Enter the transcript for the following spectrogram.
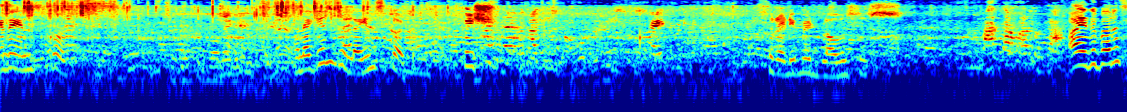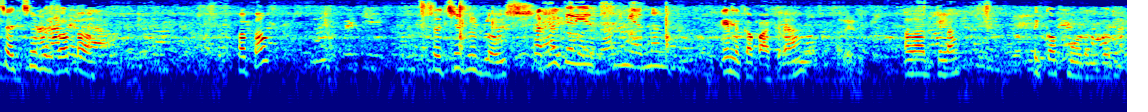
இது இன்ஸ்கர்ட். லெகின்ஸ் இல்லை இன்ஸ்கர்ட். ஃபிஷ் ரெடிமேட் ப்ளவுசஸ் ஆ இது பேர் ஸ்ட்ரெச்சபிள் பாப்பா. பாப்பா? ஸ்ட்ரெச்சபிள் ப்ளவுஸ் இல்லைக்கா பார்க்குறேன் நல்லா இருக்குல்ல பிக் ஆஃப் மாடல் வரும்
